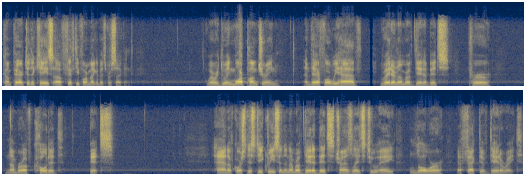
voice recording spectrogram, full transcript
compared to the case of 54 megabits per second, where we're doing more puncturing, and therefore we have greater number of data bits per number of coded bits. And of course, this decrease in the number of data bits translates to a lower effective data rate.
